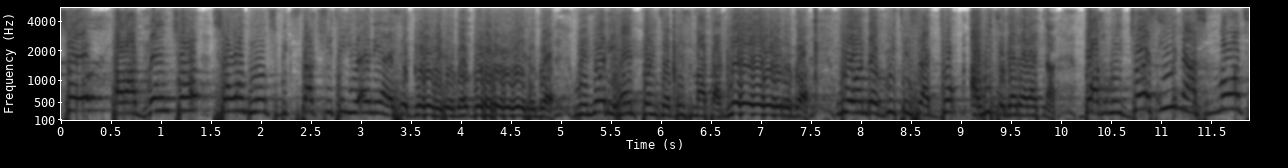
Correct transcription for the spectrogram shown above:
so, peradventure someone wants to be, start treating you anyhow. I say, glory to God, glory to God. We know the end point of this matter. Glory to God. We are under British. Are we together right now? But rejoice in as much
